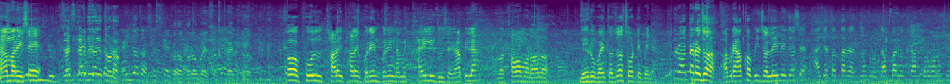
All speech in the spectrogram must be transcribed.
હા મારી છે. તો ફૂલ થાળી થાળી ભરીને ભરીને અમે ખાઈ લીધું છે. આપી પેલા ખાવા મળો. હલો. નીરુભાઈ તો જો ચોટી પડ્યા. મિત્રો, અત્યારે જો આપણે આખો પીછો લઈ લીધો છે. આજે તો અત્યારે નકરું દાબવાનું કામ કરવાનું છે.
